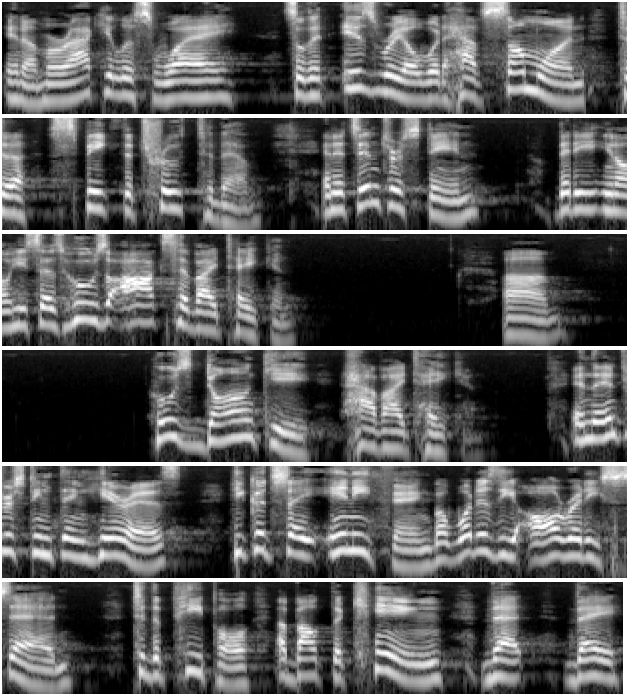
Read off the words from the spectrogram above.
in a miraculous way so that Israel would have someone to speak the truth to them. And it's interesting that he, you know, he says, whose ox have I taken? Um, whose donkey have I taken? And the interesting thing here is, he could say anything, but what has he already said to the people about the king that they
